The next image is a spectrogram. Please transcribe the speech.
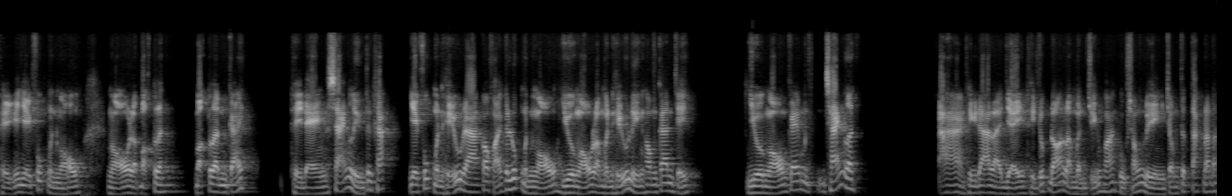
Thì cái giây phút mình ngộ ngộ là bật lên bật lên cái thì đèn sáng liền tức khắc. Giây phút mình hiểu ra có phải cái lúc mình ngộ vừa ngộ là mình hiểu liền không các anh chị? Vừa ngộ cái sáng lên. À thì ra là vậy thì lúc đó là mình chuyển hóa cuộc sống liền trong tích tắc đó đó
